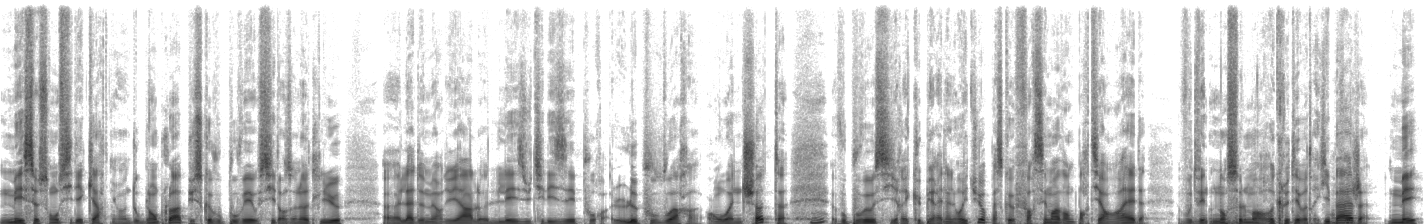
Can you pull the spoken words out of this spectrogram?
Mais ce sont aussi des cartes qui ont un double emploi puisque vous pouvez aussi dans un autre lieu euh, la demeure du Jarl, les utiliser pour le pouvoir en one shot. Mmh. Vous pouvez aussi récupérer la nourriture parce que forcément avant de partir en raid, vous devez non seulement recruter votre équipage, mais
